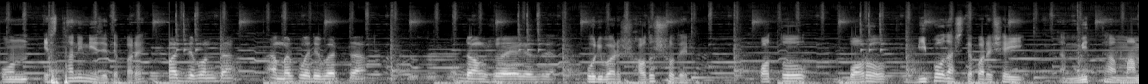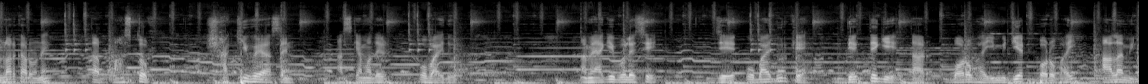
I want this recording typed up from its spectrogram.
কোন স্থানে নিয়ে যেতে পারে? আমার জীবনটা আমার পরিবারটা ধ্বংস হয়ে গেছে। পরিবারের সদস্যদের কত বড় বিপদ আসতে পারে সেই মিথ্যা মামলার কারণে তার বাস্তব সাক্ষী হয়ে আছেন আজকে আমাদের ওবায়দুর আমি আগে বলেছি যে ওবায়দুরকে দেখতে গিয়ে তার বড় ভাই ইমিডিয়েট বড় ভাই আলামিন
